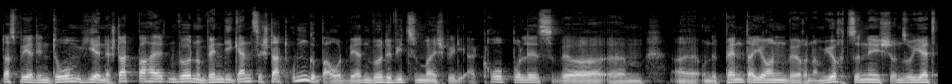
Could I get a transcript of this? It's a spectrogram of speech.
dass wir den Dom hier in der Stadt behalten würden und wenn die ganze Stadt umgebaut werden würde, wie zum Beispiel die Akropolis wär, ähm, äh, und das Pentagon wären am Jürzenich und so jetzt,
